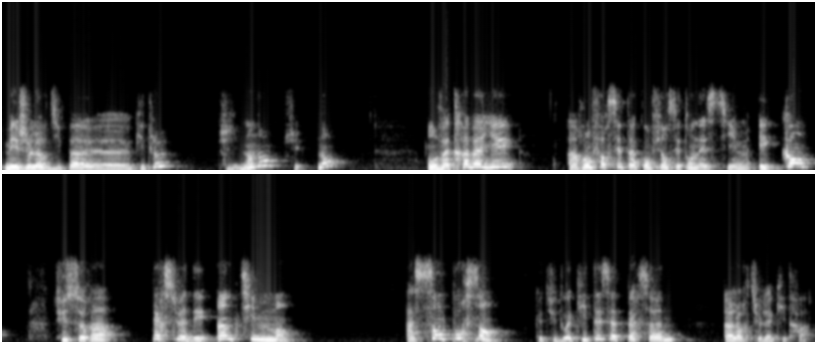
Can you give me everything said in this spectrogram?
mais je leur dis pas, euh, quitte-le. Je dis, non, non, je dis, non. On va travailler à renforcer ta confiance et ton estime. Et quand tu seras persuadé intimement à 100% que tu dois quitter cette personne, alors tu la quitteras.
